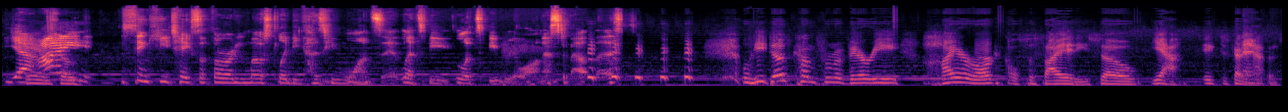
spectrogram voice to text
Yeah, so- I think he takes authority mostly because he wants it. Let's be let's be real honest about this. Well, he does come from a very hierarchical society, so yeah, it just kind of happens.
